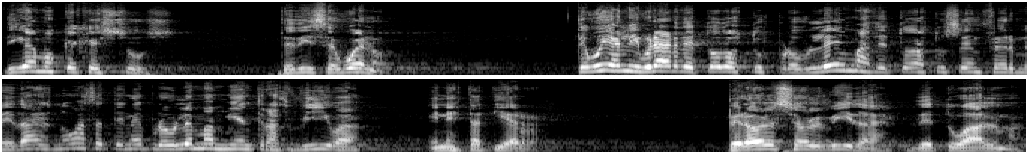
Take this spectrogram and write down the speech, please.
digamos que Jesús te dice, bueno, te voy a librar de todos tus problemas, de todas tus enfermedades. No vas a tener problemas mientras viva en esta tierra. Pero Él se olvida de tu alma.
